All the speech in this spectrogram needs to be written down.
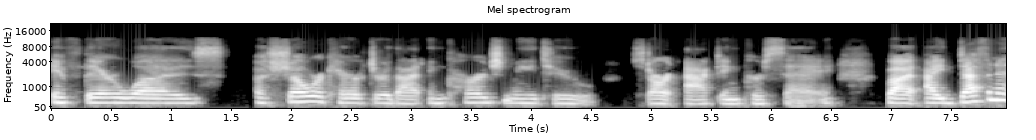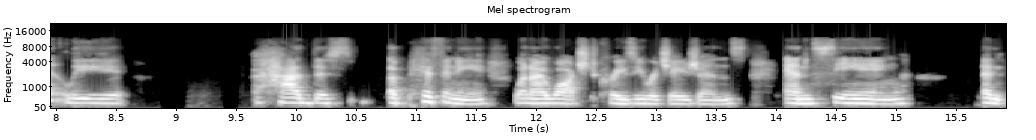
if there was a show or character that encouraged me to start acting per se, but I definitely had this epiphany when I watched Crazy Rich Asians and seeing an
